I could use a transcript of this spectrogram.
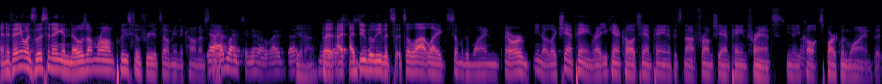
And if anyone's listening and knows I'm wrong, please feel free to tell me in the comments. Yeah, I'd like to know. Right? That, yeah, but I, I do believe it's it's a lot like some of the wine or you know like champagne, right? You can't call it champagne if it's not from Champagne, France. You know, you right. call it sparkling wine. But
